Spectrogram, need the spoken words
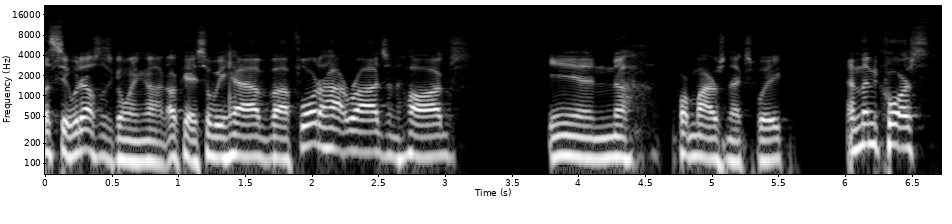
Let's see, what else is going on? Okay, so we have uh, Florida Hot Rods and Hogs in uh, Fort Myers next week. And then, of course,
